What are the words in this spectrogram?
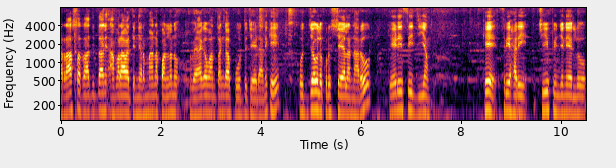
రాష్ట్ర రాజధాని అమరావతి నిర్మాణ పనులను వేగవంతంగా పూర్తి చేయడానికి ఉద్యోగులు కృషి చేయాలన్నారు. ఏడీసీజీఎం కె శ్రీహరి చీఫ్ ఇంజనీర్లు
